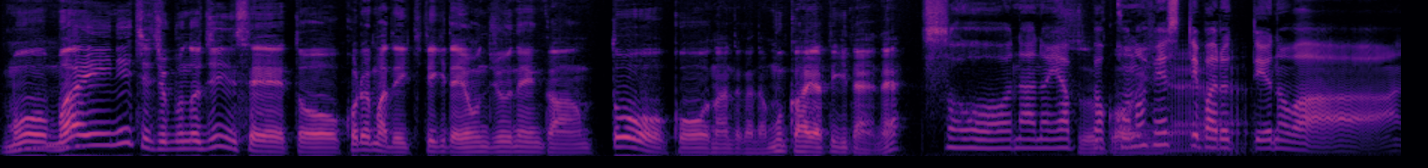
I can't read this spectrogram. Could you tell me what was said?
い。もう毎日自分の人生とこれまで生きてきた40年間とこうなんていうかな向かい合ってきたよね。そうなの。やっぱこのフェスティバルっていうのは、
